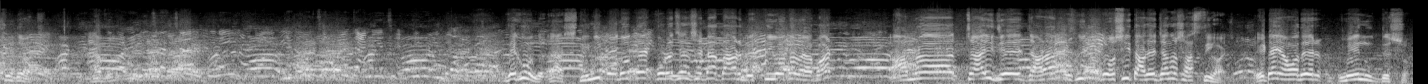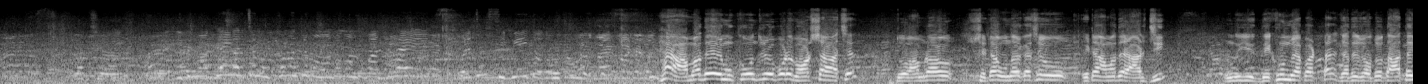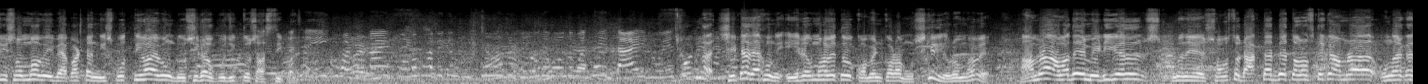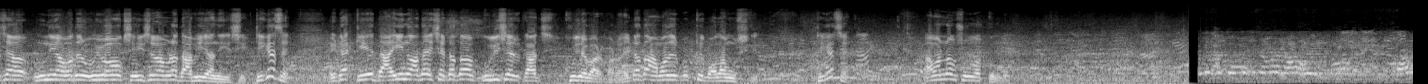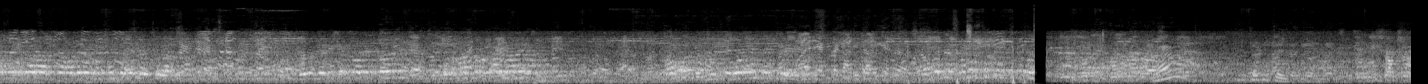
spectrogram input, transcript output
শুনতে পাচ্ছি। হ্যাঁ দেখুন তিনি পদত্যাগ করেছেন সেটা তার ব্যক্তিগত ব্যাপার। আমরা চাই যে যারা প্রকৃত দোষী, তাদের যেন শাস্তি হয়। এটাই আমাদের মেন উদ্দেশ্য। হ্যাঁ আমাদের মুখ্যমন্ত্রীর উপরে ভরসা আছে। তো আমরাও সেটা ওনার কাছেও এটা আমাদের আর্জি। উনি দেখুন ব্যাপারটা, যাতে যত তাড়াতাড়ি সম্ভব এই ব্যাপারটা নিষ্পত্তি হয় এবং দোষীরা উপযুক্ত শাস্তি পায়। সেটা দেখুন এরকমভাবে তো কমেন্ট করা মুশকিল এরকমভাবে আমরা আমাদের মেডিকেল মানে সমস্ত ডাক্তারদের তরফ থেকে আমরা ওনার কাছে, উনি আমাদের অভিভাবক, সেই হিসেবে আমরা দাবি জানিয়েছি, ঠিক আছে? এটা কে দায়ী না দেয়, সেটা তো পুলিশের কাজ খুঁজে বার করা, এটা তো আমাদের পক্ষে বলা মুশকিল, ঠিক আছে? আমার নাম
